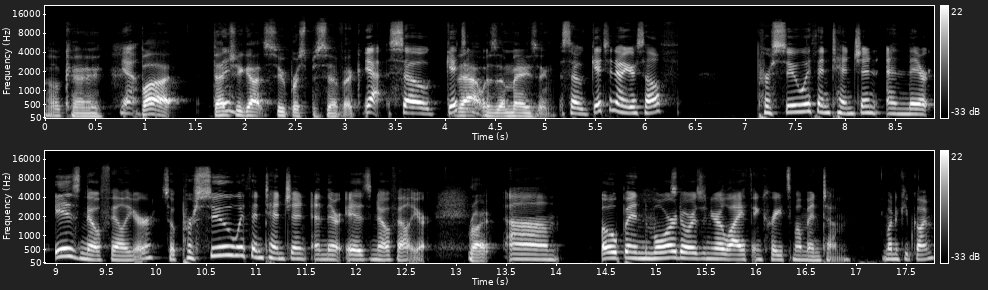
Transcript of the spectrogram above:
okay, Yeah. But then she got super specific. Yeah, so get that to, was amazing. so get to know yourself. Pursue with intention and there is no failure. So pursue with intention and there is no failure. Right. Open more doors in your life and creates momentum. Want to keep going?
